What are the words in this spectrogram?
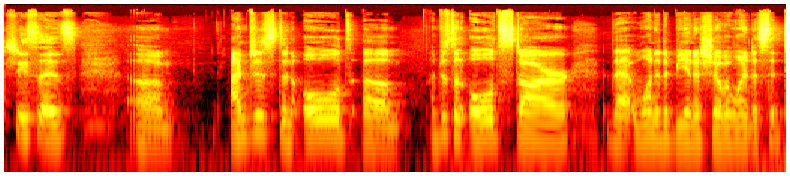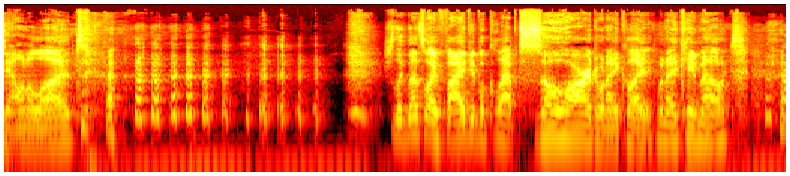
she says, um, "I'm just an old um, I'm just an old star that wanted to be in a show but wanted to sit down a lot." She's like, "That's why five people clapped so hard when I cli- when I came out."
